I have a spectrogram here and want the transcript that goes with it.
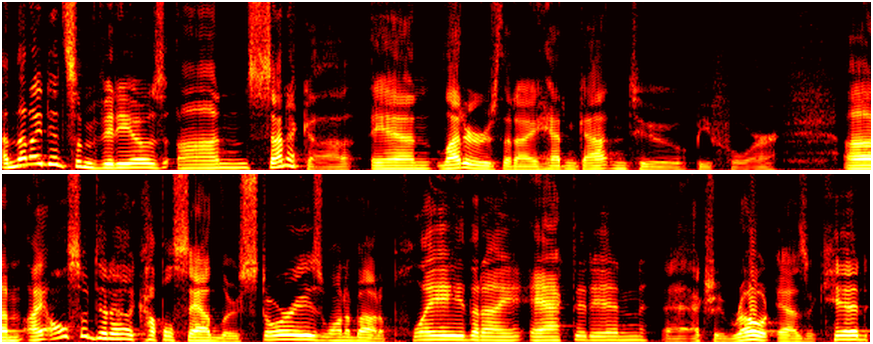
And then I did some videos on Seneca and letters that I hadn't gotten to before. Um, I also did a couple Sadler stories, one about a play that I acted in, actually wrote as a kid,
